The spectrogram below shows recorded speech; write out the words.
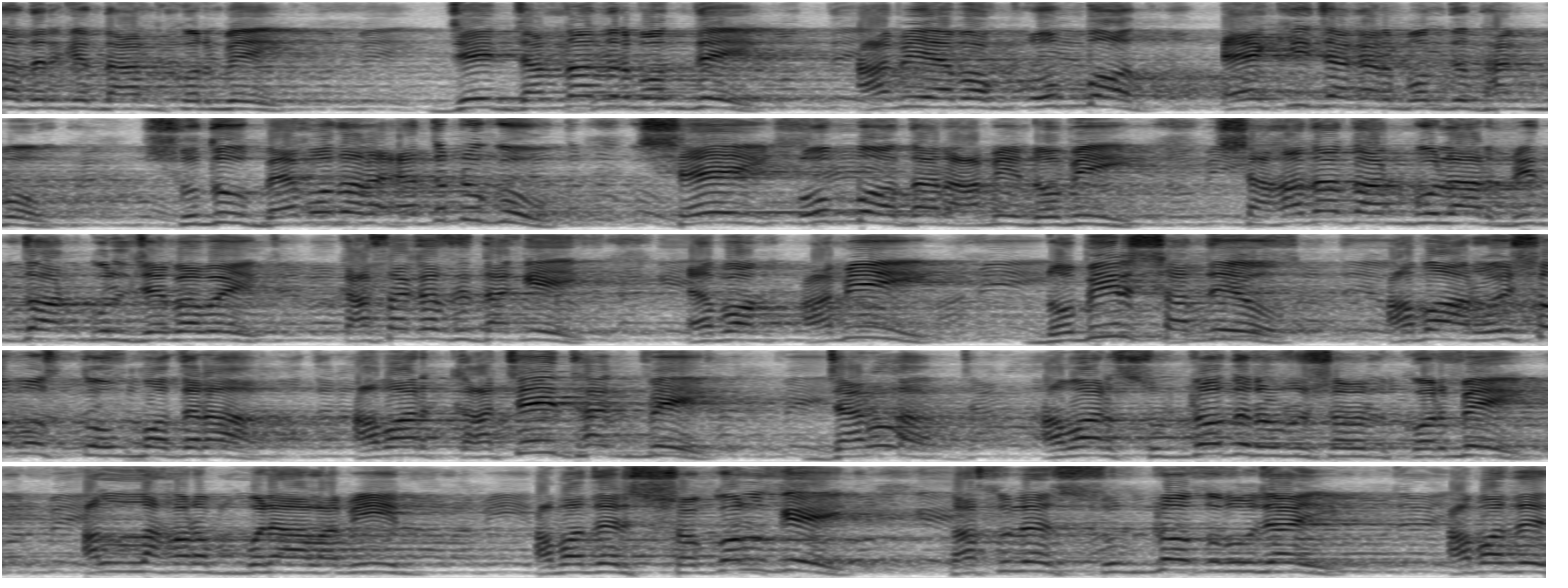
তাদেরকে দান করবে যে জান্নাতের মধ্যে আমি এবং উম্মত একই জায়গার মধ্যে থাকব, শুধু ব্যবধান এতটুকু, সেই উম্মত আর আমি নবী, শাহাদাত আঙ্গুল আর বৃদ্ধ আঙ্গুল যেভাবে কাছাকাছি থাকে এবং আমি নবীর সাথেও আমার ওই সমস্ত উম্মতেরা আমার কাছেই থাকবে, যারা আমার সুন্নতের অনুসরণ করবে। আল্লাহ রব্বুল আলমিন আমাদের সকলকে রাসুলের সুন্নত অনুযায়ী আমাদের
